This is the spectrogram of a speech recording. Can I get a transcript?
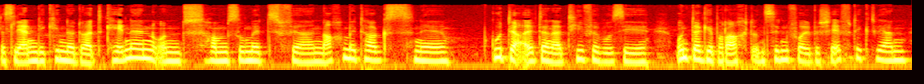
Das lernen die Kinder dort kennen und haben somit für nachmittags eine gute Alternative, wo sie untergebracht und sinnvoll beschäftigt werden.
